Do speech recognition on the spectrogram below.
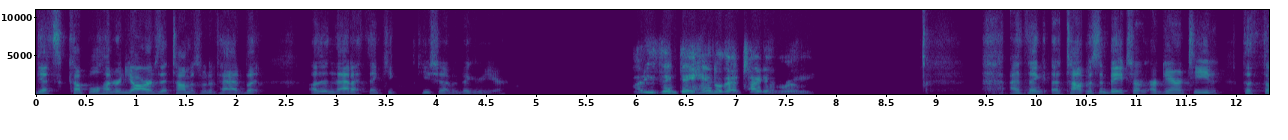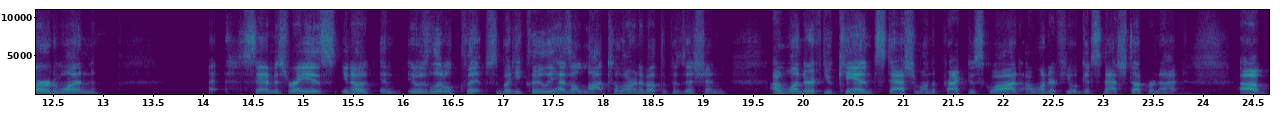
gets a couple hundred yards that Thomas would have had. But other than that, I think he, he should have a bigger year. How do you think they handle that tight end room? I think uh, Thomas and Bates are, are guaranteed. The third one, Sammis Reyes is, you know, and it was little clips, but he clearly has a lot to learn about the position. I wonder if you can stash him on the practice squad. I wonder if he will get snatched up or not. Um,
